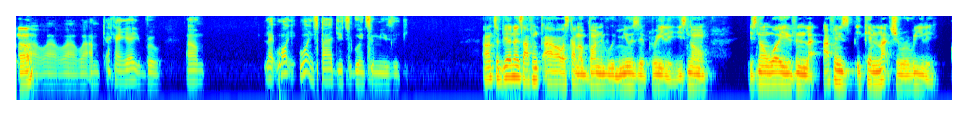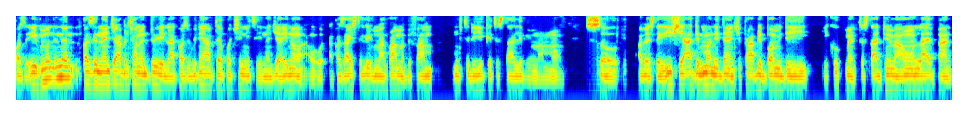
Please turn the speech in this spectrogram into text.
Wow, wow, wow, wow. I'm, I can hear you, bro. Um, like what what inspired you to go into music? And to be honest, I think I was kind of born with music. Really, it's not, it's not what even like. I think it came natural, really, because even because in Nigeria, I've been trying to do it like because we didn't have the opportunity in Nigeria. You know, because I used to live with my grandma before I moved to the UK to start living with my mom. So okay. obviously, if she had the money, then she probably bought me the equipment to start doing my own live band.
